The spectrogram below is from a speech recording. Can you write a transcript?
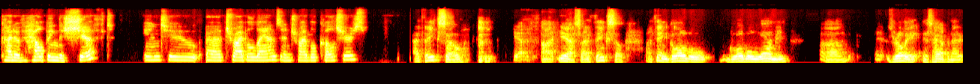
kind of helping the shift into uh, tribal lands and tribal cultures? I think so. yeah, uh, yes, I think so. I think global global warming uh, is really is having a,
